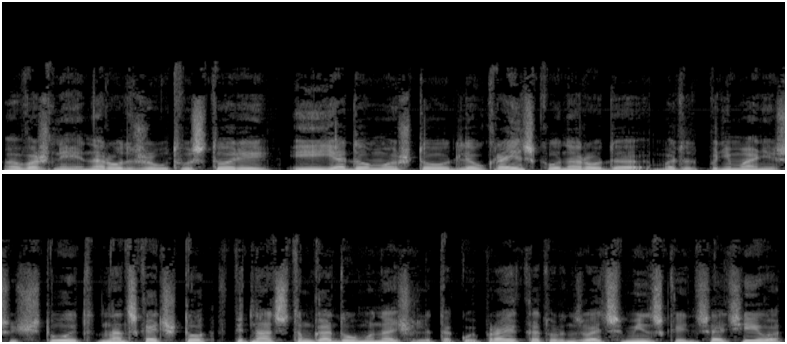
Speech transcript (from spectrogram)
важнее. Народы живут в истории, и я думаю, что для украинского народа это понимание существует. Надо сказать, что в 2015 году мы начали такой проект, который называется «Минская инициатива»,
